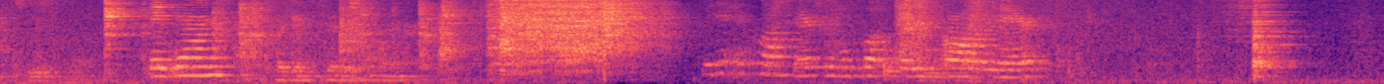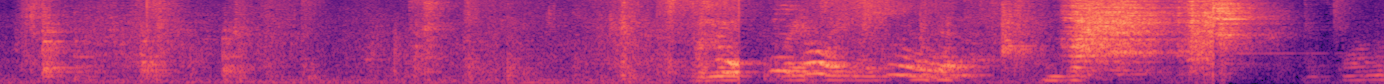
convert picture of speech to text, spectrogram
Let's use that. Big one, If I can fit it on. fit it across there so we'll put things on there. Put a big Wait, old wait, machine. wait, wait. This one.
